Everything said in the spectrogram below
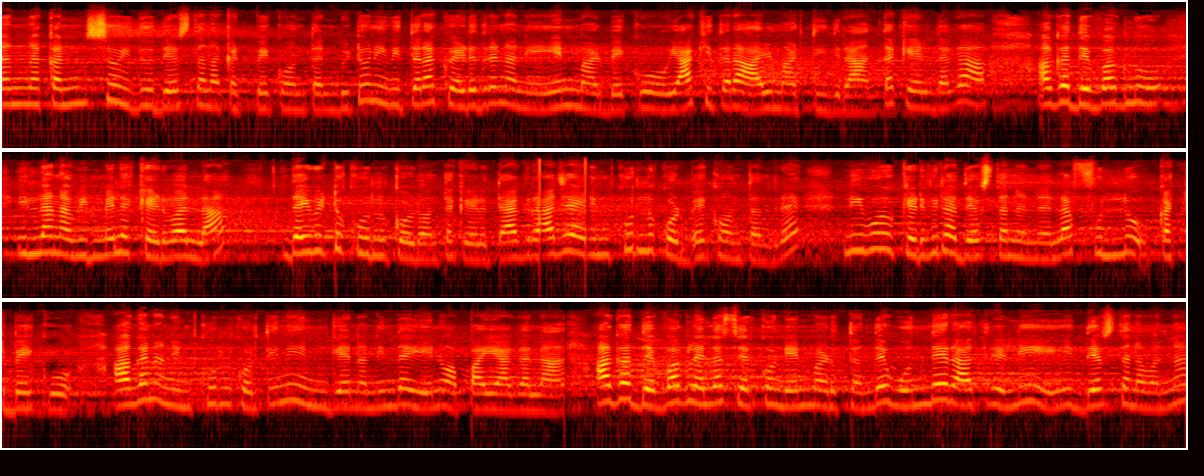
ನನ್ನ ಕನಸು ಇದು ದೇವಸ್ಥಾನ ಕಟ್ಟಬೇಕು ಅಂತಂದ್ಬಿಟ್ಟು ನೀವು ಈ ಥರ ಕೆಡಿದ್ರೆ ನಾನು ಏನು ಮಾಡಬೇಕು? ಯಾಕೆ ಈ ಥರ ಹಾಳು ಮಾಡ್ತಿದ್ದೀರಾ? ಅಂತ ಕೇಳಿದಾಗ, ಆಗ ದೆವ್ವಗಳು ಇಲ್ಲ, ನಾವು ಇನ್ಮೇಲೆ ಕೆಡವಲ್ಲ, ದಯವಿಟ್ಟು ಕೂದಲು ಕೊಡು ಅಂತ ಕೇಳುತ್ತೆ. ಆಗ ರಾಜ ನಿಮ್ಮ ಕೂದಲು ಕೊಡಬೇಕು ಅಂತಂದರೆ, ನೀವು ಕೆಡವಿರೋ ದೇವಸ್ಥಾನನೆಲ್ಲ ಫುಲ್ಲು ಕಟ್ಟಬೇಕು ಆಗ ನಾನು ನಿಮ್ಮ ಕೂದಲು ಕೊಡ್ತೀನಿ, ನಿಮಗೆ ನನ್ನಿಂದ ಏನೂ ಅಪಾಯ ಆಗಲ್ಲ. ಆಗ ದೆವ್ವಗಳೆಲ್ಲ ಸೇರ್ಕೊಂಡು ಏನು ಮಾಡುತ್ತಂದರೆ ಒಂದೇ ರಾತ್ರಿಯಲ್ಲಿ ದೇವಸ್ಥಾನವನ್ನು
